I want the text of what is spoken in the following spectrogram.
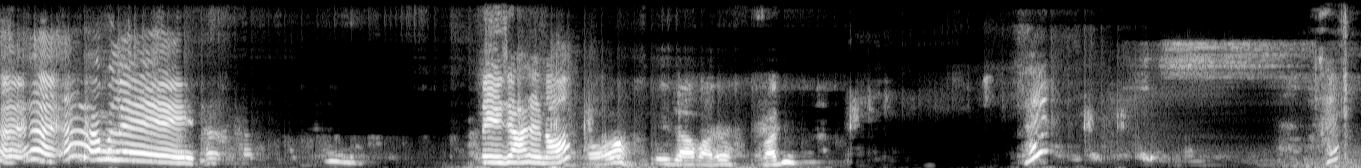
အဲအဲအမလေးတေးကြတယ်နော်။ဩသိကြပါတယ်။ဘာဒီပြော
